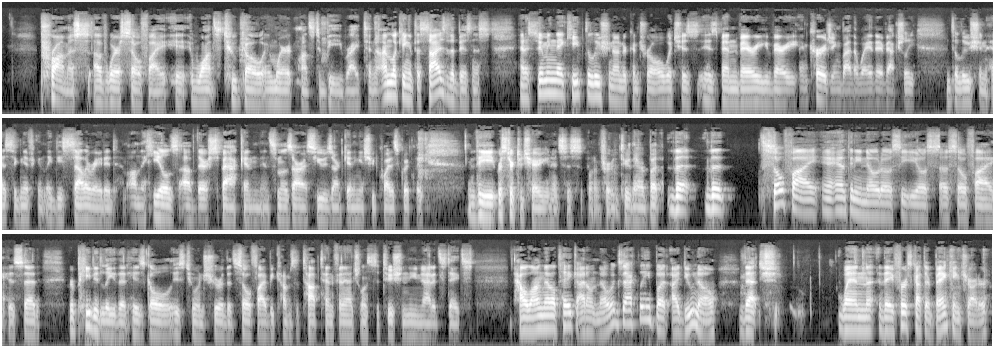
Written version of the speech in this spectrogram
promise of where SoFi wants to go and where it wants to be, right? And I'm looking at the size of the business and assuming they keep dilution under control, which has has been very very encouraging. By the way, they've actually dilution has significantly decelerated on the heels of their SPAC, and, and some of those RSUs aren't getting issued quite as quickly. The restricted share units is what I'm referring to there, but the the SoFi, Anthony Noto, CEO of SoFi, has said repeatedly that his goal is to ensure that SoFi becomes a top 10 financial institution in the United States. How long that'll take, I don't know exactly, but I do know that when they first got their banking charter,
